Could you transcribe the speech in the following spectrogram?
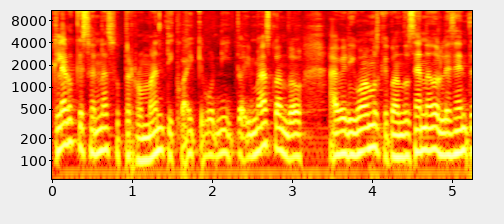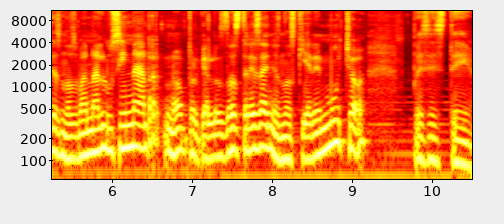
Claro que suena súper romántico, ay, qué bonito. Y más cuando averiguamos que cuando sean adolescentes nos van a alucinar, ¿no? Porque a los dos, tres años nos quieren mucho. Pues este,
